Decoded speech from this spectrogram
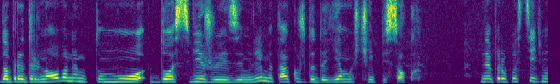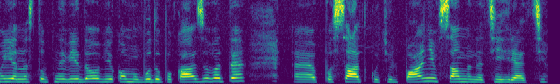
добре дренованим, тому до свіжої землі ми також додаємо ще й пісок. Не пропустіть моє наступне відео, в якому буду показувати е, посадку тюльпанів саме на цій грядці.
